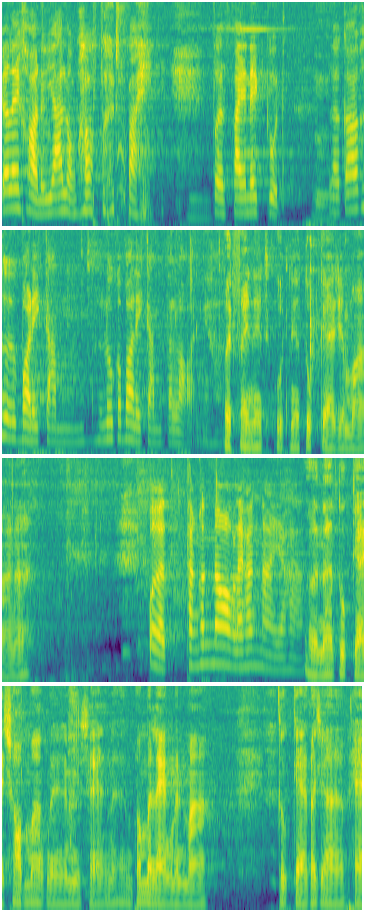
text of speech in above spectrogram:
ก็เลยขออนุญาตหลวงพ่อเปิดไฟ เปิดไฟในกุฏแล้วก็คือบริกรรม ลูกก็บริกรรมตลอดไงค่ะเปิดไฟในกุฏเนี่ยตุ๊กแกจะมานะ เปิดทั้งข้างนอกและข้างในอะค่ะเออหน้าตุ๊กแกชอบมากเลยมีแสงนะเพราะแมลงมันมา ตุ๊กแกก็จะแผ่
